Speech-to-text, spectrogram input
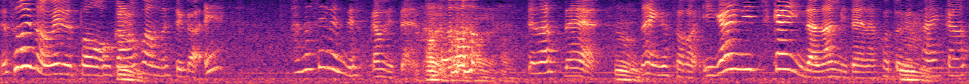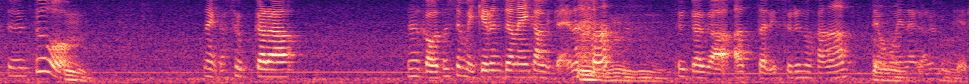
で そういうのを見ると他のファンの人が「え？話せるんですか?」みたいな、はいはいはいはい。ってなって、うん。なんかその意外に近いんだなみたいなことが体感すると、うんなんかそこからなんか私でもいけるんじゃないかみたいな、うんうんうん。とかがあったりするのかなって思いながら見てる、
